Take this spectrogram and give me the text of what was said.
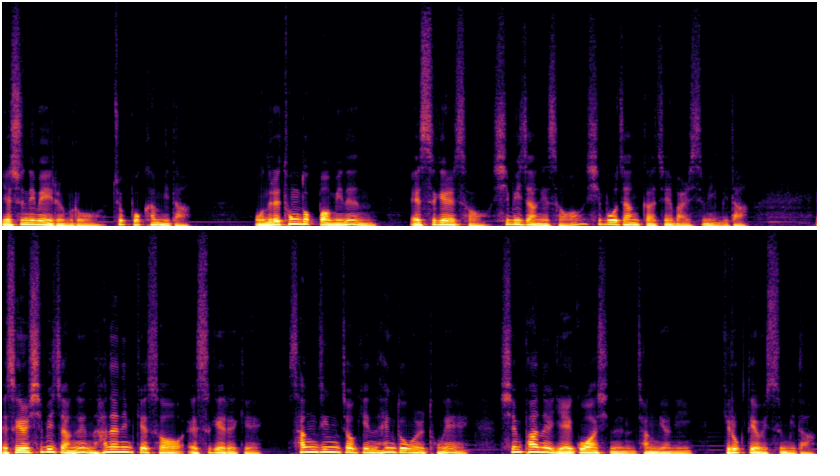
예수님의 이름으로 축복합니다. 오늘의 통독 범위는 에스겔서 12장에서 15장까지의 말씀입니다. 에스겔 12장은 하나님께서 에스겔에게 상징적인 행동을 통해 심판을 예고하시는 장면이 기록되어 있습니다.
